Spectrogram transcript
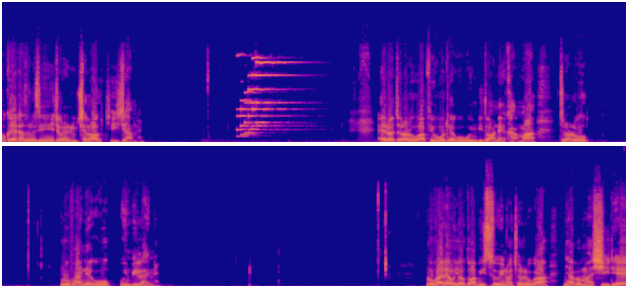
ဟုတ်ကဲ့ဒါဆိုလို့ရှိရင်ကျွန်တော်တို့ချက်လောက်ကြည့်ကြမယ်အဲ့တော့ကျွန်တော်တို့က Facebook ထဲကိုဝင်ပြီးသွားတဲ့အခါမှာကျွန်တော်တို့ profile ထဲကိုဝင်ပေးလိုက်မယ် profile ထဲကိုရောက်သွားပြီဆိုရင်တော့ကျွန်တော်တို့ကညာဘက်မှာရှိတဲ့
